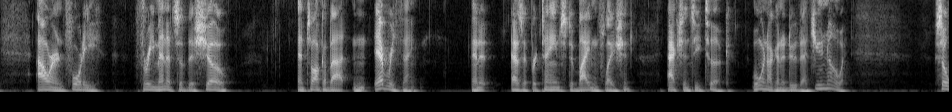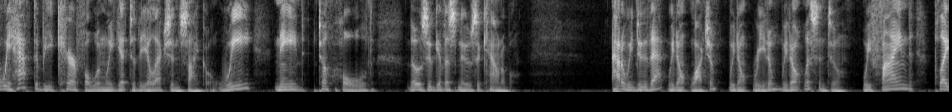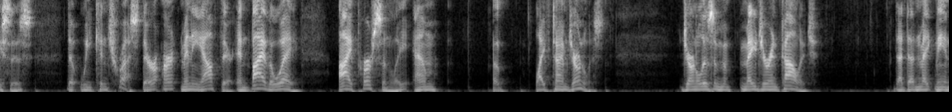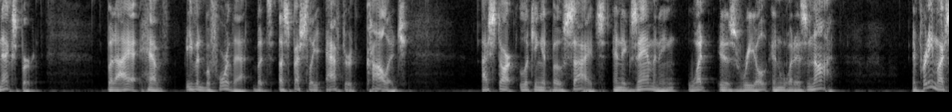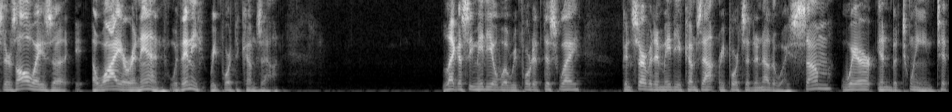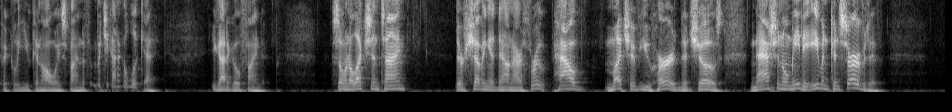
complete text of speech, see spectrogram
hour and 43 minutes of this show and talk about everything and it as it pertains to Biden inflation, actions he took. Well, we're not going to do that. You know it. So we have to be careful when we get to the election cycle. We need to hold those who give us news accountable. How do we do that? We don't watch them, we don't read them, we don't listen to them. We find places that we can trust. There aren't many out there. And by the way, I personally am a lifetime journalist, journalism major in college. That doesn't make me an expert. But I have, even before that, but especially after college, I start looking at both sides and examining what is real and what is not. And pretty much there's always a, a Y or an N with any report that comes out. Legacy media will report it this way. Conservative media comes out and reports it another way. Somewhere in between, typically, you can always find the, but you got to go look at it. You got to go find it. So, in election time, they're shoving it down our throat. How much have you heard that shows national media, even conservative,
